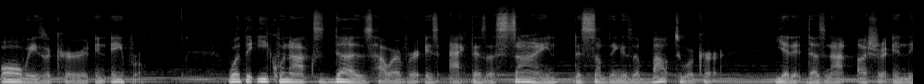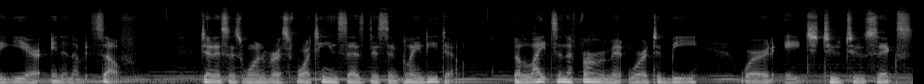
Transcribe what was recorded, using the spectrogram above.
always occurred in April. What the equinox does, however, is act as a sign that something is about to occur, yet it does not usher in the year in and of itself. Genesis 1 verse 14 says this in plain detail. The lights in the firmament were to be, word H226,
